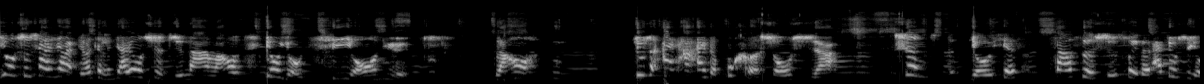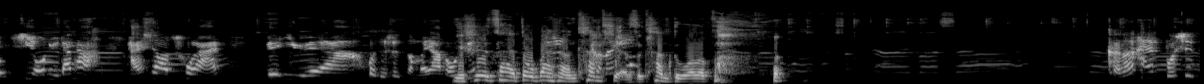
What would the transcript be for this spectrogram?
又是上下级，而且人家又是直男，然后又有妻有女，然后就是爱他爱的不可收拾啊！甚至有一些三四十岁的，他就是有妻有女，但他还是要出来约一约啊，或者是怎么样的？你是在豆瓣上看帖子看多了吧？可能还不是在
